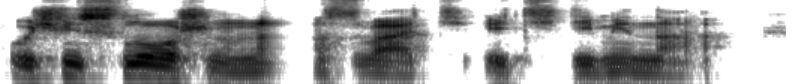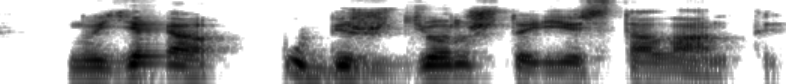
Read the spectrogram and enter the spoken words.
очень сложно назвать эти имена, но я убежден, что есть таланты.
